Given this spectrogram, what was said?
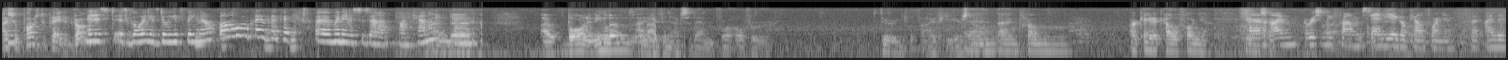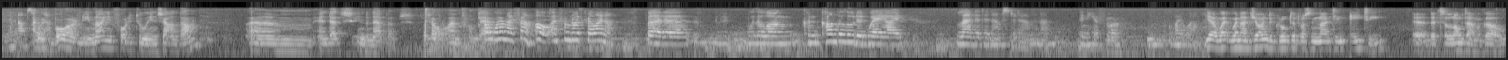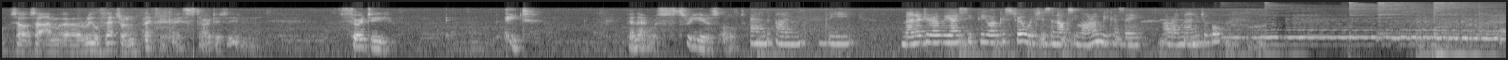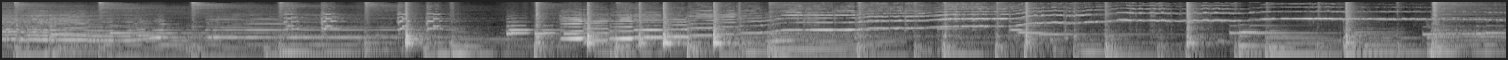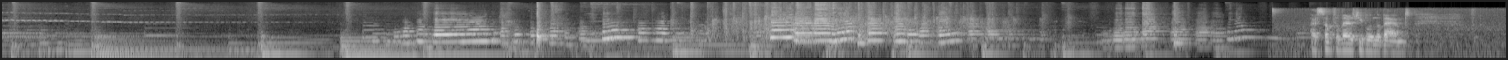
I'm supposed to play the drums. And it's, it's going, it's doing its thing now? Oh, okay, okay, okay. Uh, my name is Susanna van Cannon. And uh, I was born in England. I and I live in Amsterdam for over 35 years now. And I'm from Arcata, California. And I'm originally from San Diego, California, but I live in Amsterdam. I was born in 1942 in Zaandam. Um, and that's in the Netherlands. So I'm from there. Oh, where am I from? Oh, I'm from North Carolina. But uh, with a long, con- convoluted way, I landed in Amsterdam, and I've been here for quite a while. Yeah, when, when I joined the group, that was in 1980. Uh, that's a long time ago. So, so I'm a real veteran. I think I started in 38. Then I was three years old. And I'm the manager of the ICP orchestra, which is an oxymoron because they are unmanageable. I subbed for various people in the band,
